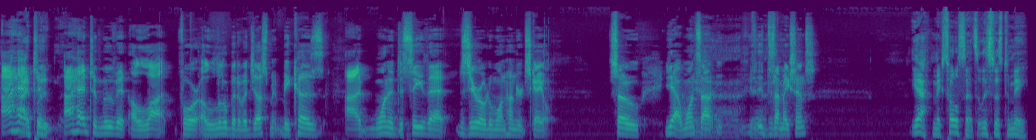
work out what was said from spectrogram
I, I had I to put- I had to move it a lot for a little bit of adjustment because I wanted to see that zero to one hundred scale. So yeah, once I does that make sense? Yeah, makes total sense. At least it does to me,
